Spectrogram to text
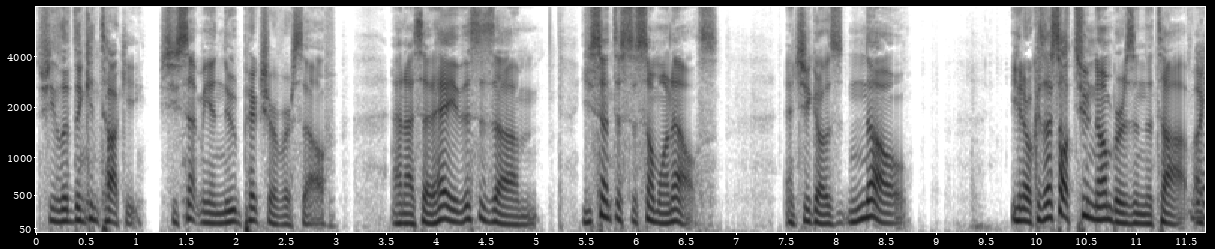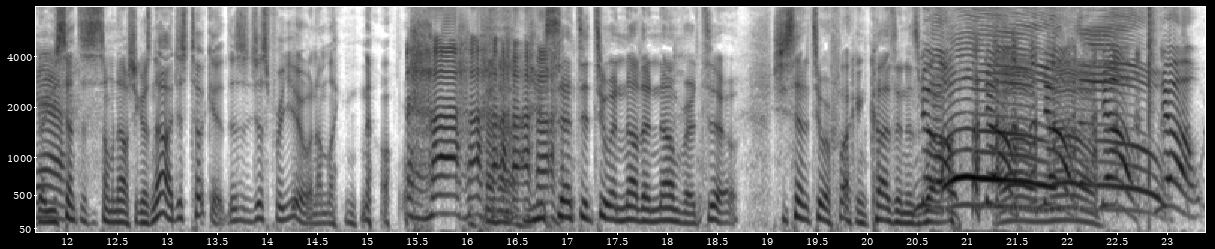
She lived in Kentucky. She sent me a nude picture of herself, and I said, "Hey, this is um, you sent this to someone else," and she goes, "No." You know, because I saw two numbers in the top. I go, Yeah. "You sent this to someone else." She goes, "No, I just took it. This is just for you." And I'm like, "No, you sent it to another number too." She sent it to her fucking cousin as no, well. no, no, no, no.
